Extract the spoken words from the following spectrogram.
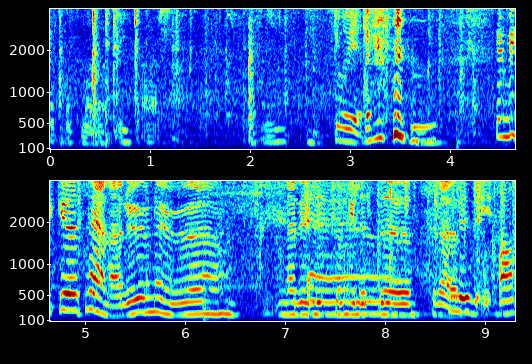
hoppas man att det inte är. Mm. Så är det. Mm. Hur mycket tränar du nu eh, när det är lite, är lite sådär? Lite, ja,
